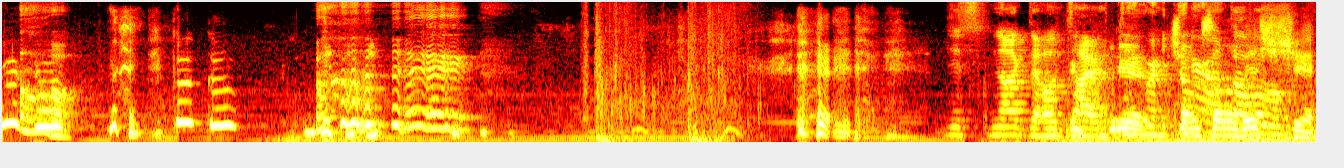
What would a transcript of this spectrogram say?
oh. Knocked the whole entire thing Here, right chunk there. some of this him. shit.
